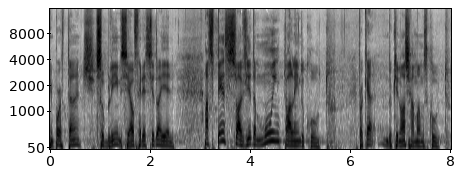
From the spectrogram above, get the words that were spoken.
importante, sublime, se é oferecido a Ele. Mas pense sua vida muito além do culto porque do que nós chamamos culto,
